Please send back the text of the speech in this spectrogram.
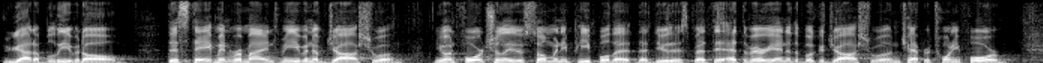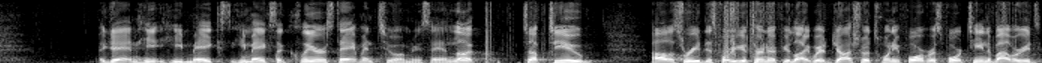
You got to believe it all. This statement reminds me even of Joshua. You know, unfortunately, there's so many people that, that do this, but the, at the very end of the book of Joshua in chapter 24, again, he, he, makes, he makes a clear statement to him. He's saying, look, it's up to you. Uh, I'll just read this for you. You can turn it if you like. But Joshua 24, verse 14, the Bible reads,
